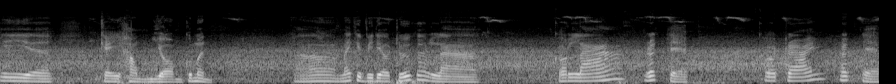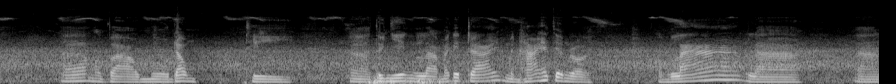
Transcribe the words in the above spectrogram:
cái à, cây hồng giòn của mình. Đó, mấy cái video trước là có lá rất đẹp, có trái rất đẹp. Đó, mà vào mùa đông thì à, tuy nhiên là mấy cái trái mình hái hết trơn rồi. Còn lá là à,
